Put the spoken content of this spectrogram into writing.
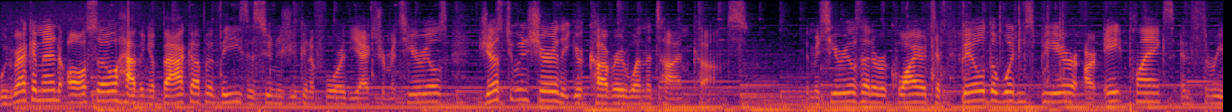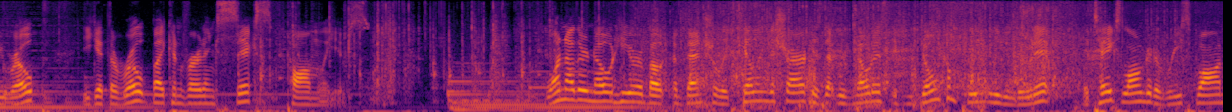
We'd recommend also having a backup of these as soon as you can afford the extra materials, just to ensure that you're covered when the time comes. The materials that are required to build the wooden spear are 8 planks and 3 rope. You get the rope by converting 6 palm leaves. One other note here about eventually killing the shark is that we've noticed if you don't completely loot it, it takes longer to respawn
